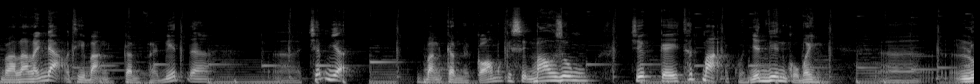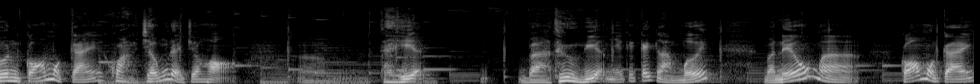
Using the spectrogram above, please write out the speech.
Và là lãnh đạo thì bạn cần phải biết uh, uh, chấp nhận. Bạn cần phải có một cái sự bao dung trước cái thất bại của nhân viên của mình. Uh, luôn có một cái khoảng trống để cho họ uh, thể hiện và thử nghiệm những cái cách làm mới và nếu mà có một cái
